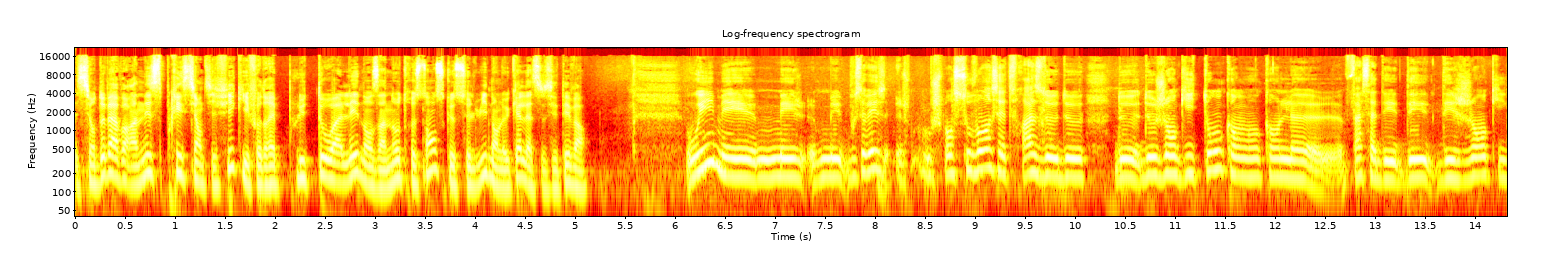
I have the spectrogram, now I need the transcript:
si on devait avoir un esprit scientifique, il faudrait plutôt aller dans un autre sens que celui dans lequel la société va. Oui, mais, mais, mais vous savez, je pense souvent à cette phrase de, de, de, Jean Guiton quand, quand le, face à des, des, des gens qui,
